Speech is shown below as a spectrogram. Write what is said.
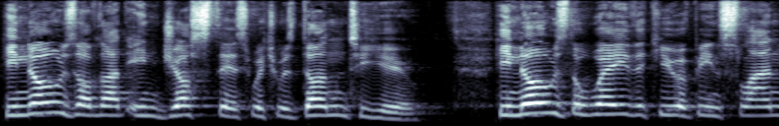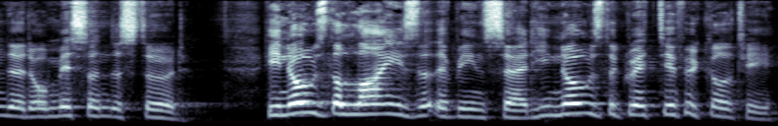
He knows of that injustice which was done to you. He knows the way that you have been slandered or misunderstood. He knows the lies that have been said. He knows the great difficulty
